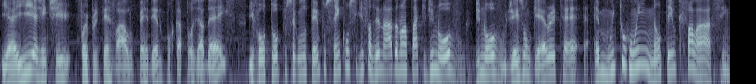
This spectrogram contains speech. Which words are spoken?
E aí a gente foi pro intervalo perdendo por 14 a 10 e voltou pro segundo tempo sem conseguir fazer nada no ataque de novo. De novo, o Jason Garrett é, é muito ruim, não tenho o que falar, assim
